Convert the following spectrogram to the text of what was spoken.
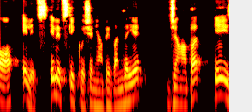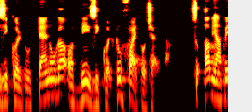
of ellipse ellipse की इक्वेशन यहाँ पे बन रही है, जहाँ पर A is equal to ten होगा और B is equal to five हो जाएगा। सो so, अब यहाँ पे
